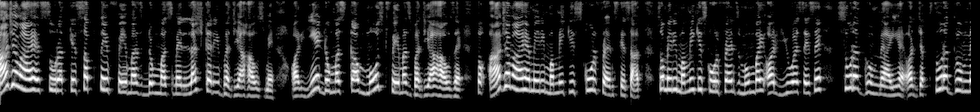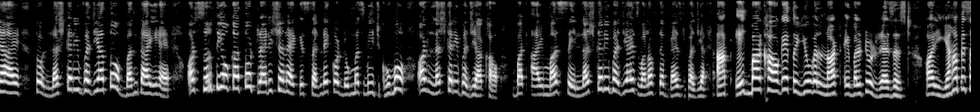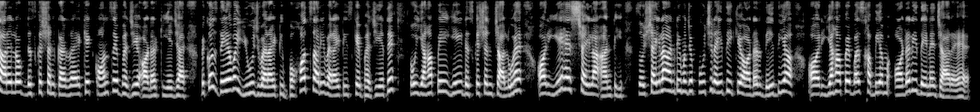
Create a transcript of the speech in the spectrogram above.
आज हम आए हैं सूरत के सबसे फ़ेमस डुमस में, लश्करी भजिया हाउस में। और ये डुमस का मोस्ट फ़ेमस भजिया हाउस है। तो आज हम आए हैं मेरी मम्मी की स्कूल फ्रेंड्स के साथ। सो मेरी मम्मी की स्कूल फ्रेंड्स मुंबई और यूएसए से सूरत घूमने आई है। और जब सूरत घूमने आए तो लश्करी भजिया तो बनता ही है। और सुरतियों का तो ट्रेडिशन है कि संडे को डुमस बीच घूमो और लश्करी भजिया खाओ। But I must say Lashkari bhajiya is one of the best bhajiya आप एक बार खाओगे तो you will not able to resist और यहाँ पे सारे लोग डिस्कशन कर रहे हैं कि कौन से भजिए ऑर्डर किए जाए। Because they have a huge variety बहुत सारी वैरायटीज़ के भजिए थे। तो यहाँ पे ये डिस्कशन चालू है। और ये है Shaila aunty so so, Shaila aunty मुझे पूछ रही थी कि ऑर्डर दे दिया। और यहाँ पे बस अभी हम ऑर्डर ही देने जा रहे हैं।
